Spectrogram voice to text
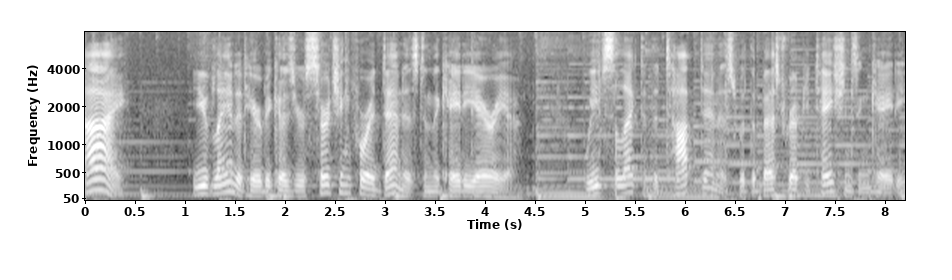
Hi! You've landed here because you're searching for a dentist in the Katy area. We've selected the top dentists with the best reputations in Katy,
